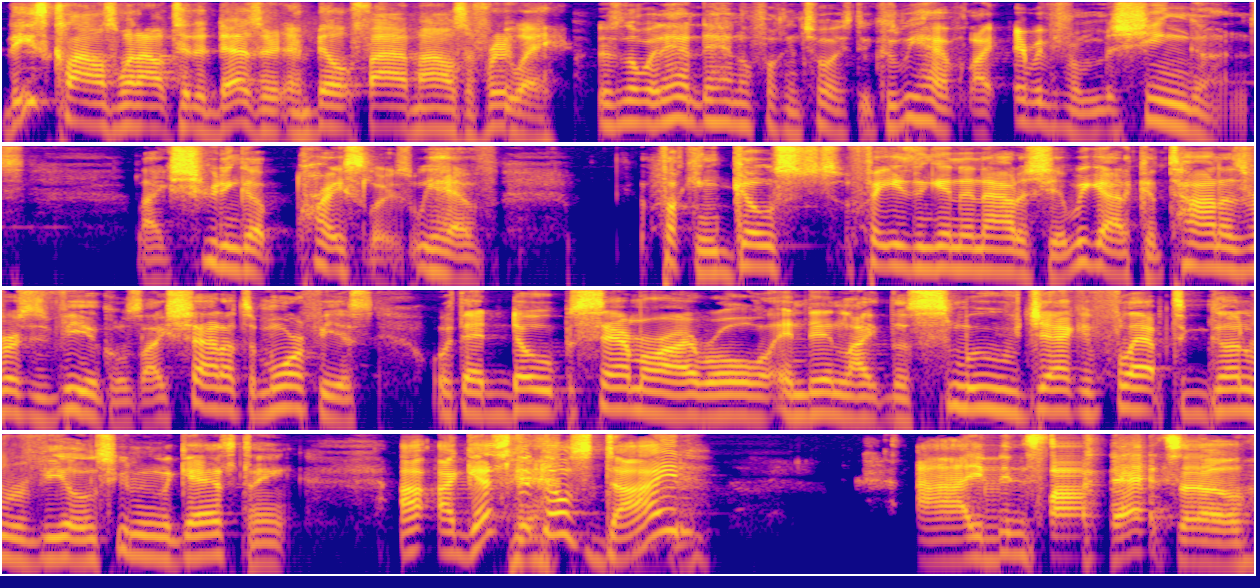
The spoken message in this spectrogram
These clowns went out to the desert and built five miles of freeway. There's no way they had, they had no fucking choice, dude. Because we have like everything from machine guns, like shooting up Chryslers. We have fucking ghosts phasing in and out of shit. We got katanas versus vehicles. Like shout out to Morpheus with that dope samurai roll, and then like the smooth jacket flap to gun reveal and shooting the gas tank. I, I guess the ghost died. I didn't saw that, so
